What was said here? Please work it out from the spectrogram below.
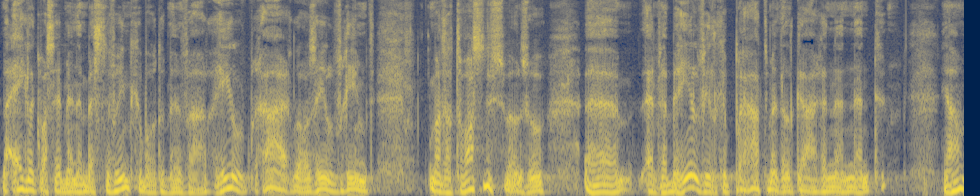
maar eigenlijk was hij mijn beste vriend geworden, mijn vader. Heel raar, dat was heel vreemd. Maar dat was dus wel zo. En we hebben heel veel gepraat met elkaar. En, en, ja.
